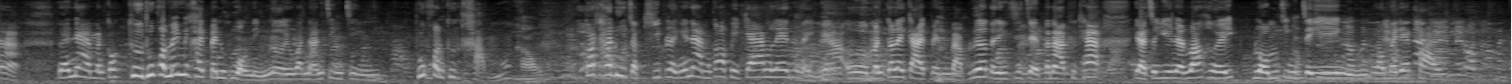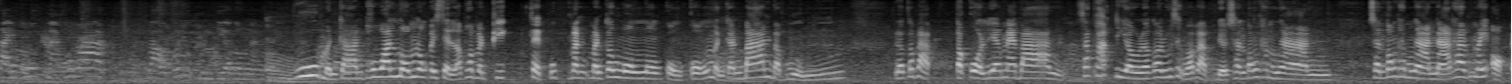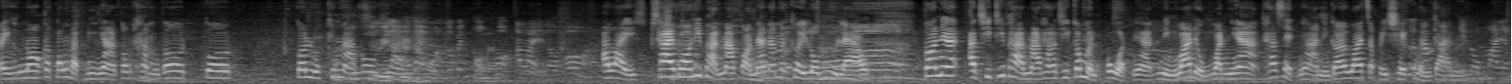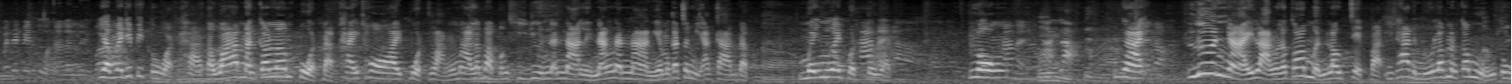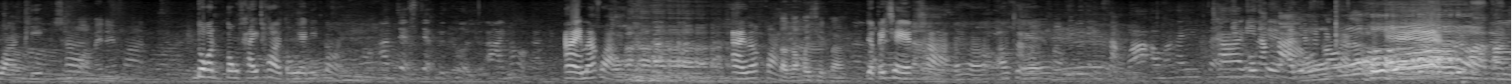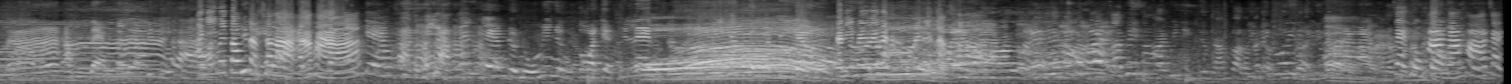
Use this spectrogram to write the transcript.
แล้วแนนมันก็คือทุกคนไม่มีใครเป็นห่วงหนิงเลยวันนั้นจริง ๆ ทุกคนคือขำเอาก็ถ้าดูจากคลิปอะไรเงี้ยแนนมันก็เอาไปแกล้งเล่นอะไรเงี้ยเออมันก็เลยกลายเป็นแบบเรื่องแต่จริงๆเจตนาคือแค่ อยากจะยืนยันว่าเฮ้ยล้มจริง ๆ เราไม่ได้ไป ที่ล้มอะมันใจวูบไหมเพราะ วูบเหมือนกัน เพราะว่าล้มลงไปเสร็จแล้วพอมันพลิกเสร็จปุ๊บมันมันก็งงงงกงกงเหมือนกันบ้านแบบหมุน แล้วก็แบบตะโกนเรียกแม่บ้าน สักพักเดียวแล้วก็รู้สึกว่าแบบเดี๋ยวฉันต้องทำงาน ฉันต้องทำงานนะ ถ้าไม่ออกไปข้างนอกก็ต้องแบบมีงานต้องทำก็ก็ก็ลุกขึ้นมาก็โอเคหลายคนก็เป็นห่วงเพราะอะไรเราก็อะไรใช่เพราะว่าที่ผ่านมาก่อนหน้านั้นมันเคยล้มอยู่แล้ว ก็เนี่ยอาทิตย์ที่ผ่านมาทั้งอาทิตย์ก็เหมือนปวดเนี่ยหนิงว่าเดี๋ยววันเนี้ยถ้าเสร็จงานหนิงก็ว่าจะไปเช็คเหมือนกันที่ล้มมายังไม่ได้ไปตรวจอะไรเลยว่า ยังไม่ได้ไปตรวจค่ะ แต่ว่ามันก็เริ่มปวดแบบท้ายทอย ปวดหลังมาแล้วแบบบางทียืนนานๆหรือนั่งนานๆเงี้ยมันก็จะมีอาการแบบเมื่อยๆปวดปวดๆลงท่าไหนหายหลังหงายลื่นหงายหลังแล้วก็เหมือนเราเจ็บอะอีท่าเดี๋ยวไม่รู้แล้วมันก็หมุนตัวพลิกใช่หัวไม่ได้ฟาด โดนตรงใช้ถอยตรงเนี้ยนิดหน่อย อ่เจ็บเจ็บหรือเขินหรืออายมากกว่ากันอายมากกว่า อายมากกว่า แต่ต้องไปเช็คนะ เดี๋ยวไปเช็คค่ะอ่าฮะโอเค ที่พี่หนิงสั่งว่าเอามาให้แจกใช่พี่โอนะเคคะอันนี้ให้เขาโอ้โหอมาทันนะแบ่งไปเลยพี่หนิงค่ะอันนี้ไม่ต้องจับฉลากนะคะ เกมค่ะแต่ไม่อยากเล่นเกมเดี๋ยวหนูมีหนึ่งตัวเด็ดที่เล่นมีแค่ตัวเดียวอันนี้ไม่ได้ไม่ได้จับฉลาก พี่หนิงดื่มน้ำก่อนแล้วก็เดี๋ยวพี่เขินนี่แจกถุงผ้าน้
